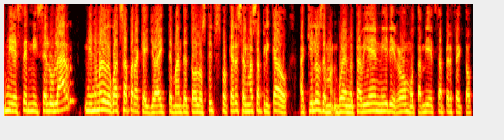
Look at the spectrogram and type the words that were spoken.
mi, este, mi celular mi número de WhatsApp para que yo ahí te mande todos los tips porque eres el más aplicado. Aquí los demás, bueno, está bien, Miri, Romo también está perfecto.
